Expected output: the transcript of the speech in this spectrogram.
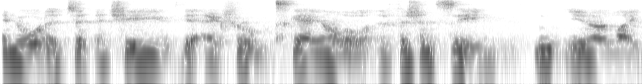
in order to achieve the actual scale or efficiency, you know, like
